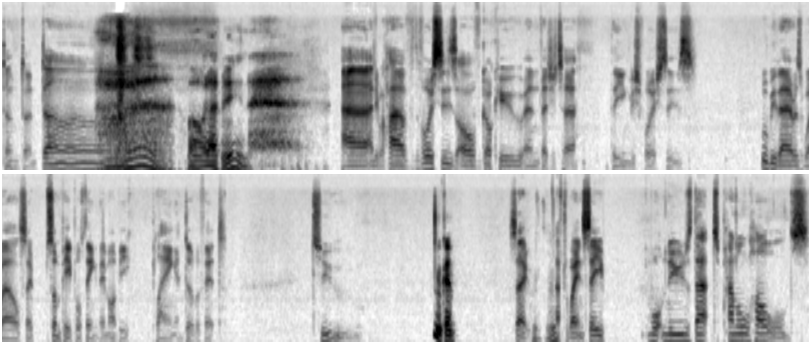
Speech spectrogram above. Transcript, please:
Dun dun dun. What would that mean? Uh, and it will have the voices of Goku and Vegeta, the English voices, will be there as well. So some people think they might be playing a dub of it too. Okay. So have to wait and see what news that panel holds.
